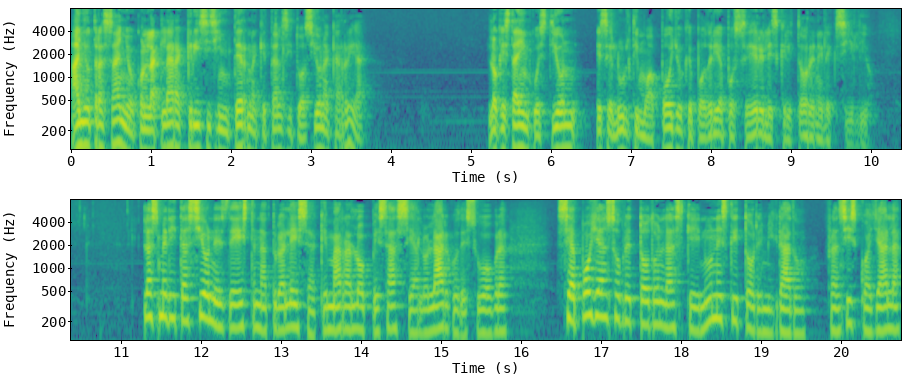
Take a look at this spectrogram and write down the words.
año tras año, con la clara crisis interna que tal situación acarrea. Lo que está en cuestión es el último apoyo que podría poseer el escritor en el exilio. Las meditaciones de esta naturaleza que Marra López hace a lo largo de su obra se apoyan sobre todo en las que en un escritor emigrado, Francisco Ayala,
